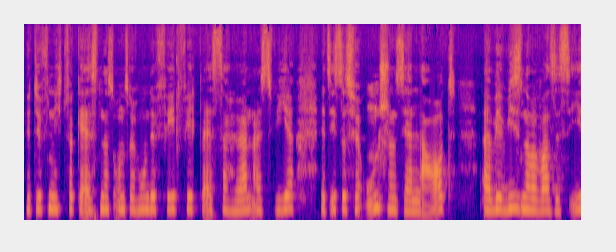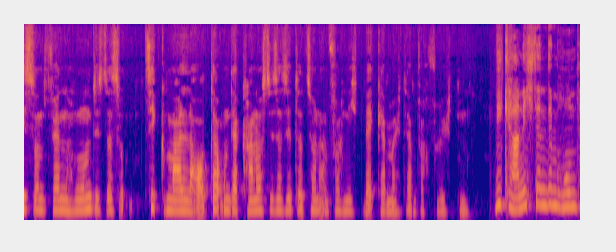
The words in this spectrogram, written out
Wir dürfen nicht vergessen, dass unsere Hunde viel, viel besser hören als wir. Jetzt ist das für uns schon sehr laut. Äh, wir wissen aber, was es ist und für einen Hund ist das zigmal lauter und er kann aus dieser Situation einfach nicht weg. Er möchte einfach flüchten. Wie kann ich denn dem Hund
